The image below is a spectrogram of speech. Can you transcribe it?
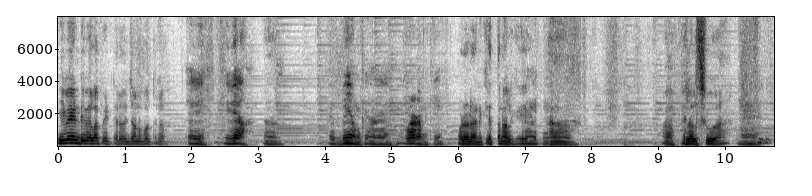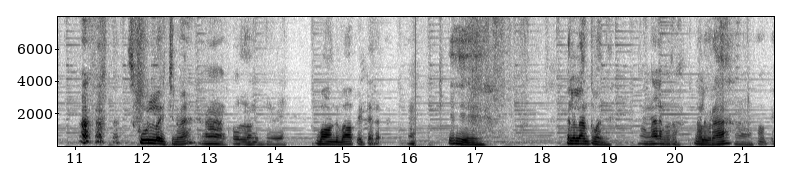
ఇవేంటి ఇలా పెట్టారు జొన్నపొత్తులు ఇవి ఇవే బియ్యం ఊడడానికి ఉడడానికి. ఆ. ఆ, పిల్లల షూ. స్కూల్లో ఇచ్చినవా ఆ, కూల్లో నింపినవి. బాగుంది బాగా పెట్టారు. ఈ పిల్లలు ఎంతమంది నలుగురు నలుగురా. ఓకే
